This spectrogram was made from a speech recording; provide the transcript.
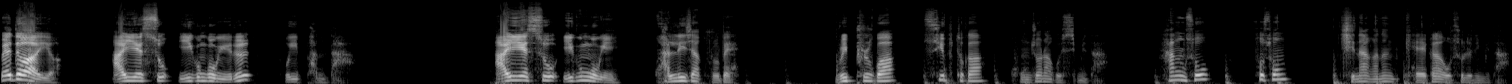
페더와이어 ISO 2002를 도입한다. ISO 2002 관리자 그룹에 리플과 스위프트가 공존하고 있습니다. 항소, 소송, 지나가는 개가 웃을 일입니다.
